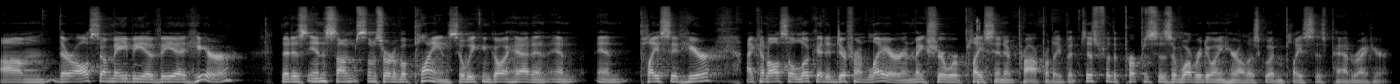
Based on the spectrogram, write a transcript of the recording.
Um, there also may be a via here that is in some, some sort of a plane. So we can go ahead and, and, and place it here. I can also look at a different layer and make sure we're placing it properly. But just for the purposes of what we're doing here, I'll just go ahead and place this pad right here.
